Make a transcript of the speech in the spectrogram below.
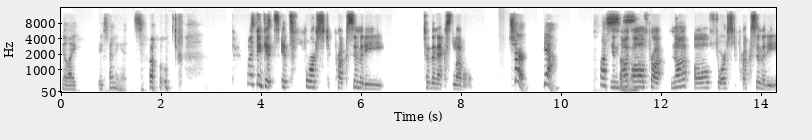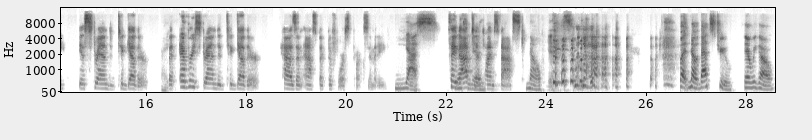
feel like expending it. So I think it's it's forced proximity to the next level. Sure. Yeah. Plus and not all pro- not all forced proximity is stranded together, right. but every stranded together has an aspect of forced proximity. Yes. Say yes, that 10 is. times fast. No. Yes. but no, that's true. There we go.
